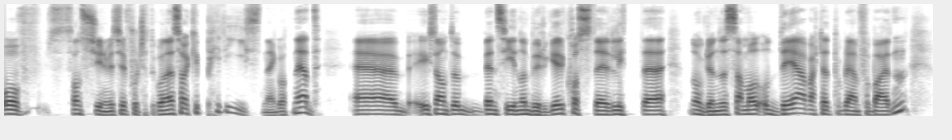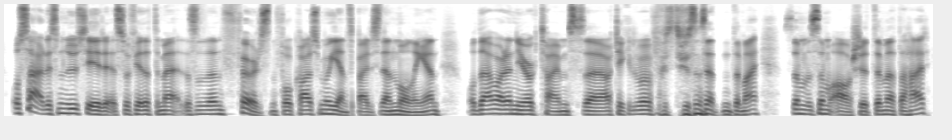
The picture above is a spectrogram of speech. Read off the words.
og sannsynligvis vil fortsette å gå ned, så har ikke prisene gått ned. Eh, Bensin og burger koster litt noenlunde det samme, og det har vært et problem for Biden. Og så er det som du sier, Sofie, dette med altså den følelsen folk har, som jo gjenspeiles i den målingen. Og der var det en New York Times-artikkel, du som sendte den til meg, som, som avslutter med dette her.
